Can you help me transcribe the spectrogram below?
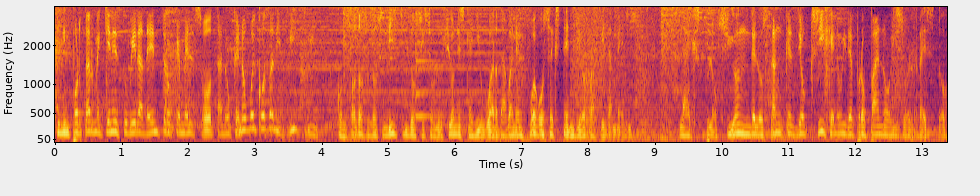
Sin importarme quién estuviera dentro, quemé el sótano, que no fue cosa difícil. Con todos los líquidos y soluciones que allí guardaban, el fuego se extendió rápidamente. La explosión de los tanques de oxígeno y de propano hizo el resto.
